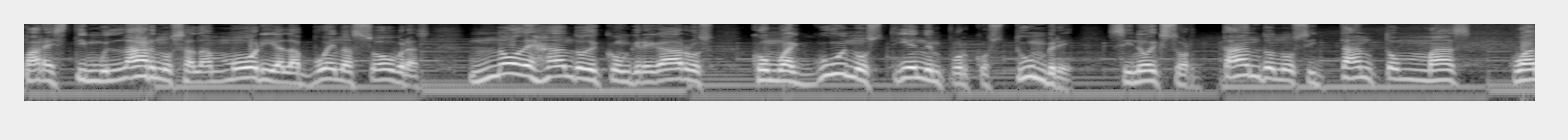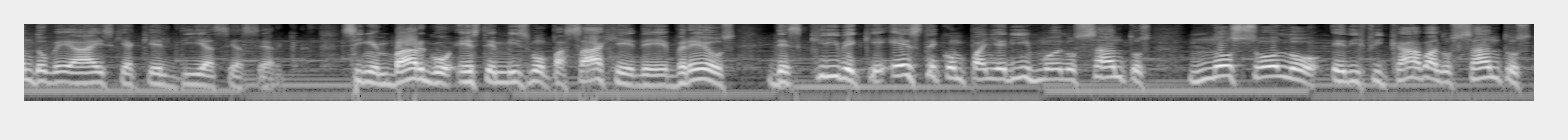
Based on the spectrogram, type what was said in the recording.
para estimularnos al amor y a las buenas obras, no dejando de congregarnos como algunos tienen por costumbre, sino exhortándonos y tanto más cuando veáis que aquel día se acerca. Sin embargo, este mismo pasaje de Hebreos describe que este compañerismo de los santos no solo edificaba a los santos,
